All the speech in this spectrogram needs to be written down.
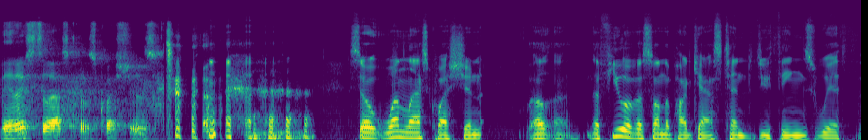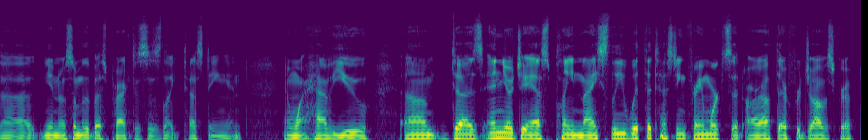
Man, I still ask those questions. so, one last question uh, a few of us on the podcast tend to do things with, uh, you know, some of the best practices like testing and, and what have you. Um, does Enyo.js play nicely with the testing frameworks that are out there for JavaScript?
